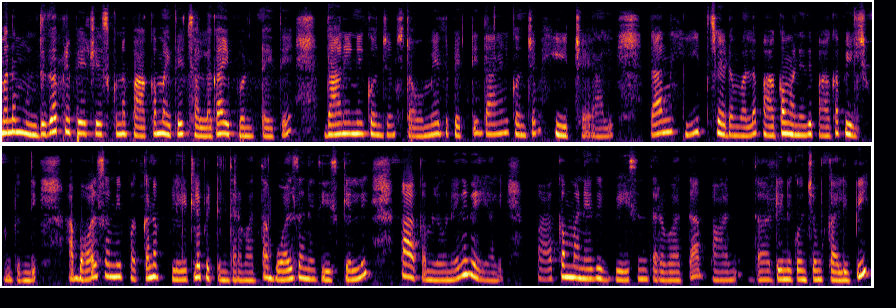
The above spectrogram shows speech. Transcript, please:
మనం ముందుగా ప్రిపేర్ చేసుకున్న పాకం అయితే చల్లగా అయిపోయినట్టయితే దానిని కొంచెం స్టవ్ మీద పెట్టి దానిని కొంచెం హీట్ చేయాలి. దాన్ని హీట్ చేయడం వల్ల పాకం అనేది బాగా పీల్చుకుంటుంది. ఆ బాల్స్ అన్ని పక్కన ప్లేట్లో పెట్టిన తర్వాత బాల్స్ అనేది తీసుకెళ్ళి పాకంలో అనేది వేయాలి. పాకం అనేది వేసిన తర్వాత బా వాటిని కొంచెం కలిపి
